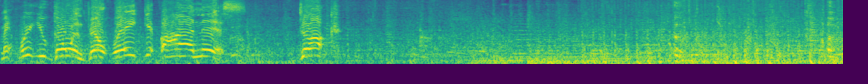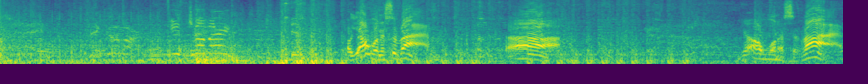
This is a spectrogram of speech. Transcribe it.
Man, where you going, Beltway? Get behind this. Duck. Oh, y'all want to survive. Ah. Y'all want to survive.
